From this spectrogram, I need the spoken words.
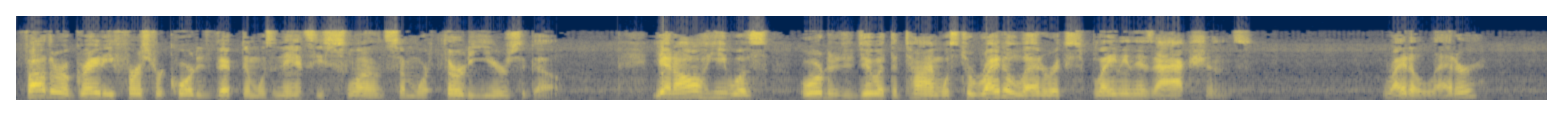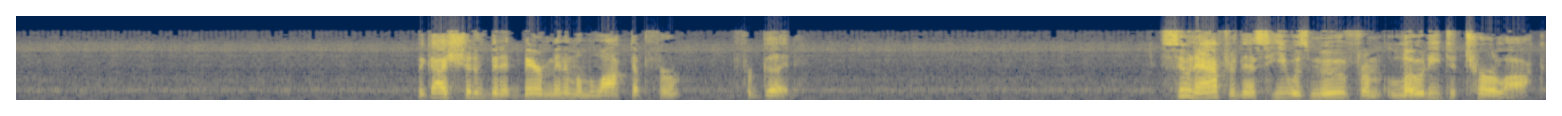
Father O'Grady first recorded victim was Nancy Sloan somewhere 30 years ago. Yet all he was ordered to do at the time was to write a letter explaining his actions Write a letter? The guy should have been at bare minimum locked up for, for good. Soon after this, he was moved from Lodi to Turlock,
